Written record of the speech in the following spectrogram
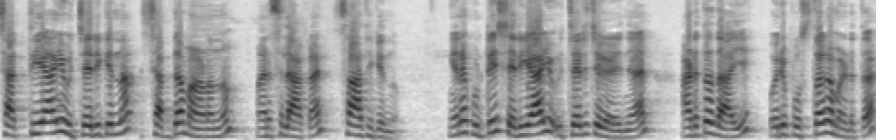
ശക്തിയായി ഉച്ചരിക്കുന്ന ശബ്ദമാണെന്നും മനസ്സിലാക്കാൻ സാധിക്കുന്നു. ഇങ്ങനെ കുട്ടി ശരിയായി ഉച്ചരിച്ചു കഴിഞ്ഞാൽ അടുത്തതായി ഒരു പുസ്തകമെടുത്ത്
